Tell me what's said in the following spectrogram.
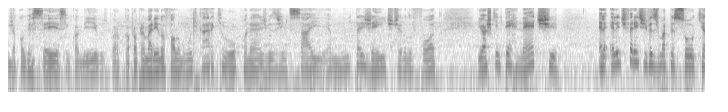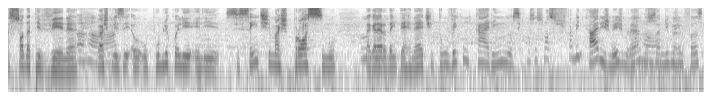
já conversei assim com amigos, com a própria Marina eu falo muito, cara, que louco, né? Às vezes a gente sai, é muita gente tirando foto. E eu acho que a internet ela, ela é diferente às vezes de uma pessoa que é só da TV, né? Aham. Eu acho que eles- o, o público ele, ele se sente mais próximo da Uhum. galera da internet, então vem com carinho, assim, como se fossem nossos familiares mesmo, né? Aham. Nossos amigos É. de infância.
